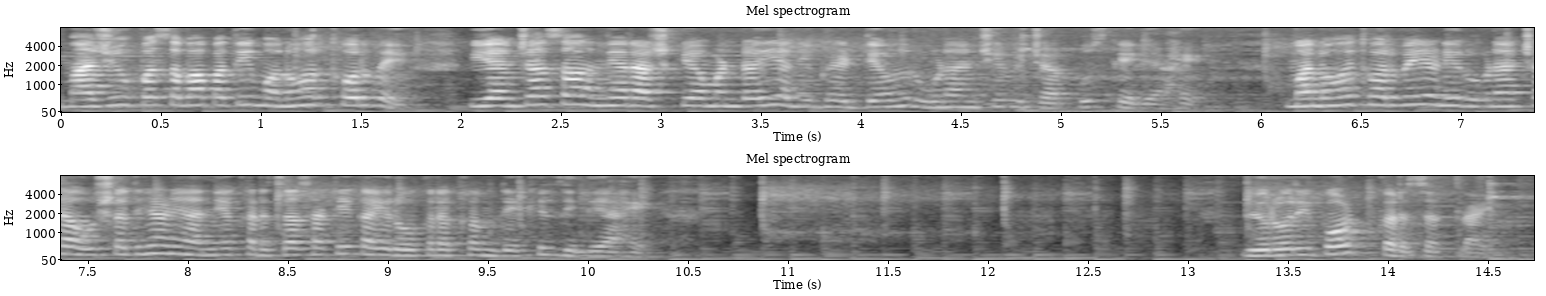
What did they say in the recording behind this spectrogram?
माजी उपसभापती मनोहर थोरवे यांच्यासह अन्य राजकीय मंडळी यांनी भेट देऊन रुग्णांची विचारपूस केली आहे. मनोहर थोरवे यांनी रुग्णाच्या औषधी आणि अन्य खर्चासाठी काही रोख रक्कम देखील दिली आहे. ब्युरो रिपोर्ट कर्जत लाईव्ह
